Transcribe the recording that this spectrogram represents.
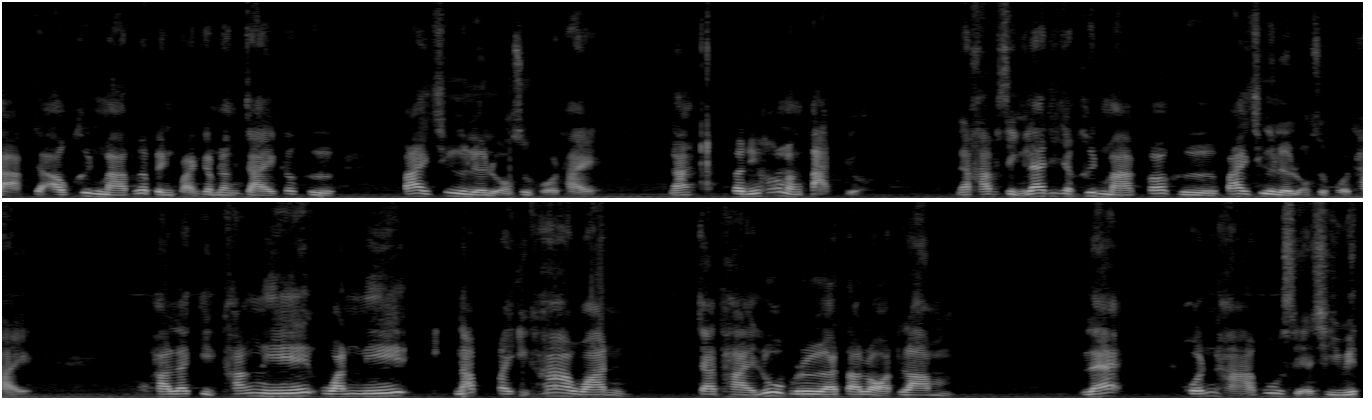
อยากจะเอาขึ้นมาเพื่อเป็นขวัญกำลังใจก็คือ ป้ายชื่อเรือหลวงสุโขทัยนะตอนนี้เขากำลังตัดอยู่นะครับ สิ่งแรกที่จะขึ้นมาก็คือป้ายชื่อเรือหลวงสุโขทัยภารกิจครั้งนี้วันนี้นับไปอีก 5 วัน จะถ่ายรูปเรือตลอดลำและค้นหาผู้เสียชีวิต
